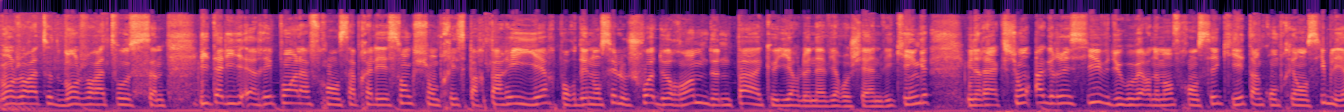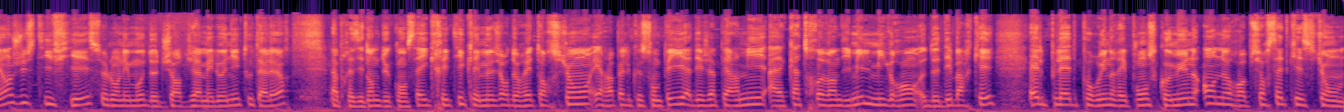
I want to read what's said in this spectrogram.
Bonjour à toutes, bonjour à tous. L'Italie répond à la France après les sanctions prises par Paris hier pour dénoncer le choix de Rome de ne pas accueillir le navire Ocean Viking. Une réaction agressive du gouvernement français qui est incompréhensible et injustifiée, selon les mots de Giorgia Meloni tout à l'heure. La présidente du Conseil critique les mesures de rétorsion et rappelle que son pays a déjà permis à 90 000 migrants de débarquer. Elle plaide pour une réponse commune en Europe sur cette question.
